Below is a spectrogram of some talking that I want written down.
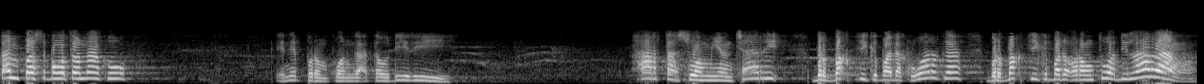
Tanpa sepengetahuan aku. Ini perempuan gak tahu diri. Harta suami yang cari. Berbakti kepada keluarga. Berbakti kepada orang tua dilarang.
